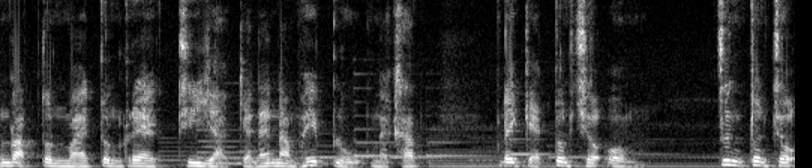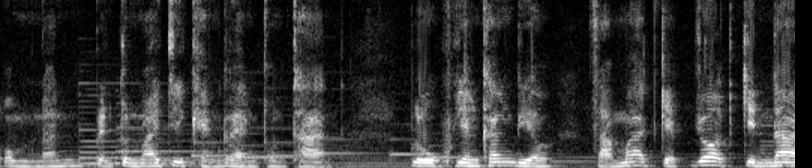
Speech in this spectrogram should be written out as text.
ำหรับต้นไม้ต้นแรกที่อยากจะแนะนำให้ปลูกนะครับ ได้แก่ต้นชะอม ซึ่งต้นชะอมนั้นเป็นต้นไม้ที่แข็งแรงทนทาน ปลูกเพียงครั้งเดียว สามารถเก็บยอดกินได้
